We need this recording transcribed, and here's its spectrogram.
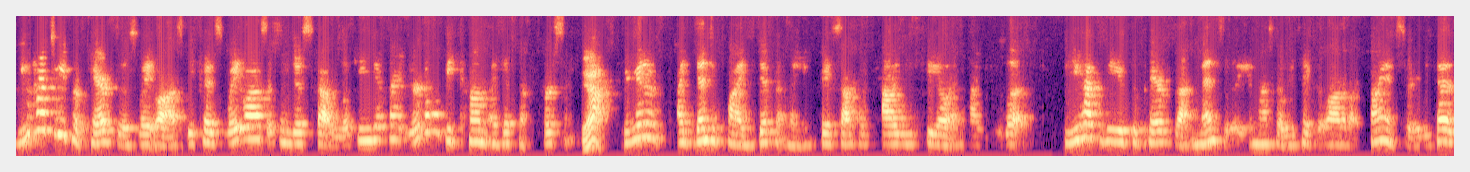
You have to be prepared for this weight loss because weight loss isn't just about looking different. You're going to become a different person. Yeah. You're going to identify differently based off of how you feel and how you look. You have to be prepared for that mentally. And that's what we take a lot of our clients through because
